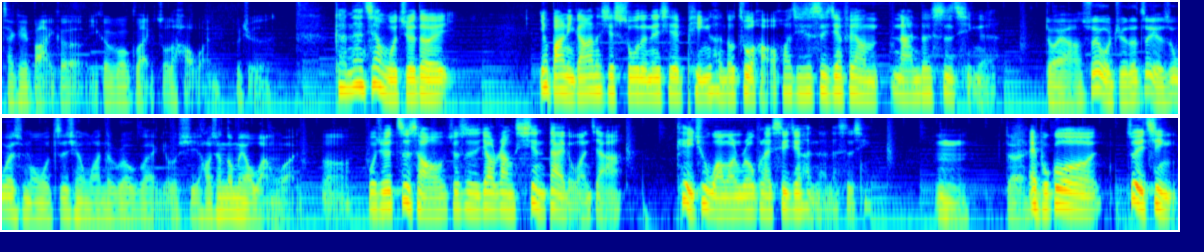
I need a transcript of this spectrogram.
才可以把一个一个 roguelike 做的好玩。我觉得，看，那这样我觉得要把你刚刚那些说的那些平衡都做好的话，其实是一件非常难的事情哎。对啊，所以我觉得这也是为什么我之前玩的 roguelike 游戏好像都没有玩完。嗯，我觉得至少就是要让现代的玩家可以去玩玩 roguelike 是一件很难的事情。嗯，对，哎、不过最近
